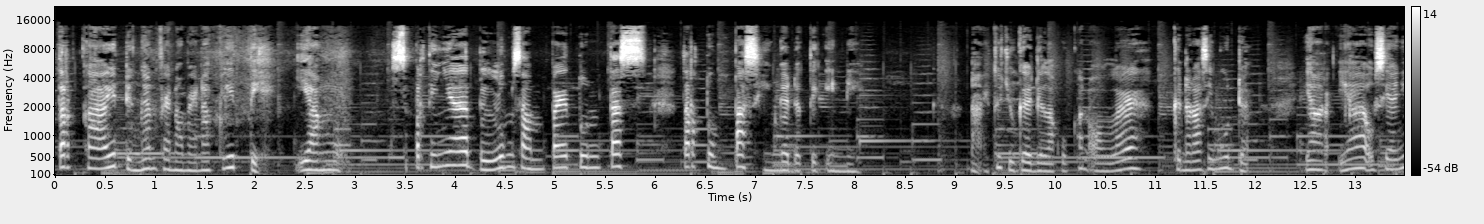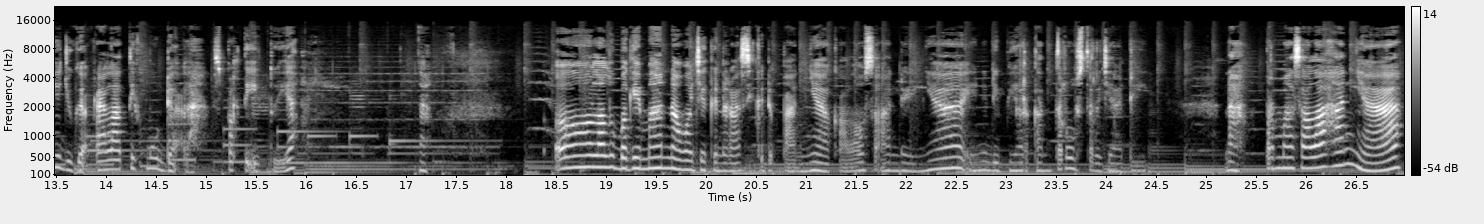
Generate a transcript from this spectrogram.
terkait dengan fenomena klitih yang sepertinya belum sampai tuntas tertumpas hingga detik ini. Nah, itu juga dilakukan oleh generasi muda yang ya usianya juga relatif muda lah, seperti itu ya. Uh, lalu bagaimana wajah generasi ke depannya kalau seandainya ini dibiarkan terus terjadi? Nah, permasalahannya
